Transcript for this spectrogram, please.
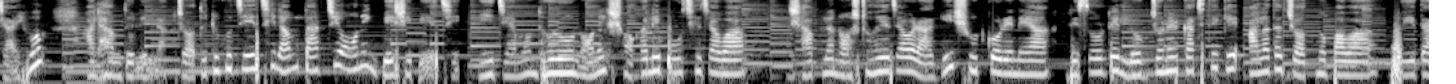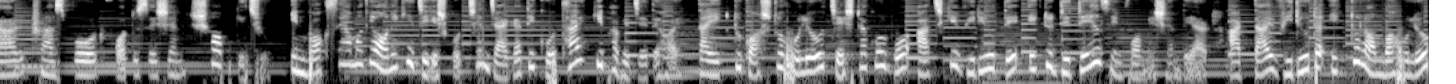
যাই হোক, আলহামদুলিল্লাহ, যতটুকু চেয়েছিলাম তার চেয়ে অনেক বেশি পেয়েছি। এই যেমন ধরুন, অনেক সকালে পৌঁছে যাওয়া, শাপলা নষ্ট হয়ে যাওয়ার আগেই শ্যুট করে নেয়া, রিসোর্টের লোকজনের কাছ থেকে আলাদা যত্ন পাওয়া ওয়েদার ট্রান্সপোর্ট ফটো সেশন সবকিছু। ইনবক্সে আমাকে অনেকেই জিজ্ঞেস করছেন, জায়গাটি কোথায়? কীভাবে যেতে হয়? তাই একটু কষ্ট হলেও চেষ্টা করব আজকে ভিডিওতে একটু ডিটেলস ইনফরমেশন দেওয়ার আর তাই ভিডিওটা একটু লম্বা হলেও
